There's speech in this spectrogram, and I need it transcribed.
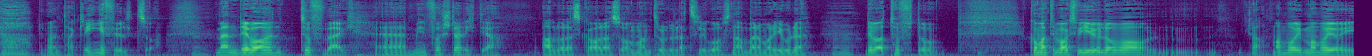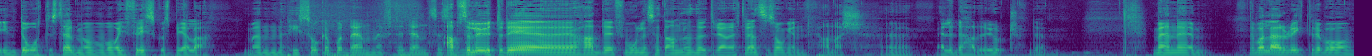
ja, det var en tackling, inget fult så Mm. Men det var en tuff väg, eh, min första riktiga allvarliga skada så man trodde väl att det skulle gå snabbare än vad det gjorde Mm. Det var tufft att komma tillbaks vid jul och var Ja, man var ju, man var ju inte återställd men man var ju frisk att spela Men Pissåka på den efter den säsongen. Absolut, och det hade förmodligen sett annorlunda ut redan efter den säsongen annars. Eh, Eller det hade det gjort. Men eh, det var lärorikt det var...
